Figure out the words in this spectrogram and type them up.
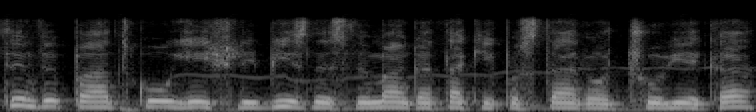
tym wypadku, jeśli biznes wymaga takiej postawy od człowieka,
